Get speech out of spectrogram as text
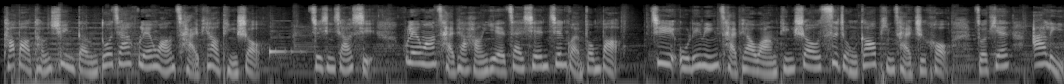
淘宝、腾讯等多家互联网彩票停售。最新消息，互联网彩票行业在先监管风暴。继五零零彩票网停售四种高频彩之后，昨天阿里、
